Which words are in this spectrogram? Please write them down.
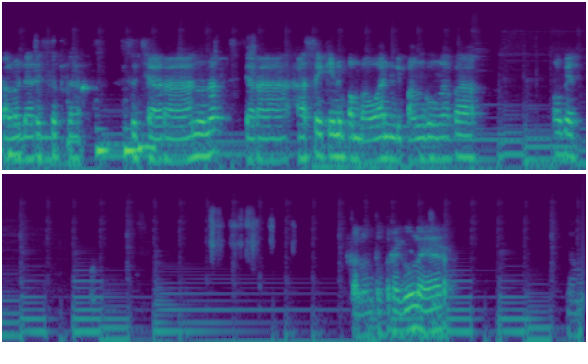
kalau dari seca- secara anu nah secara asik ini pembawaan di panggung apa? Obet kalau untuk reguler yang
